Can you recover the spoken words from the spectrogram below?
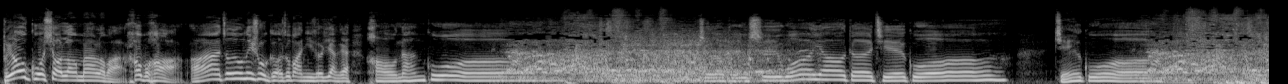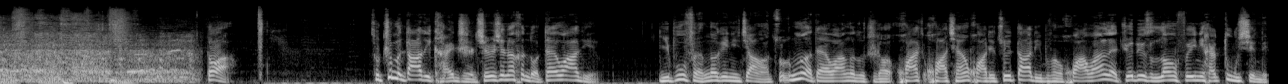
不要过小浪漫了吧，好不好？啊，就用那首歌，就把你就演个好难过，这不是我要的结果，结果。对吧？就这么大的开支，其实现在很多带娃的一部分，我给你讲啊，就我带娃，我就知道花花钱花的最大的一部分，花完了绝对是浪费，你还赌心的，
